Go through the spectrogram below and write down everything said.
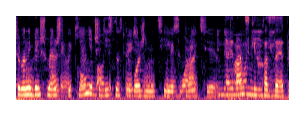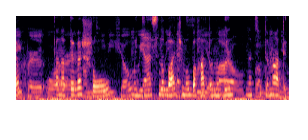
Чи вони більш-менш спокійні, чи дійсно стривожені цією ситуацією? тайванських газетах та на ТВ-шоу ми дійсно бачимо багато новин на цю тематику.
